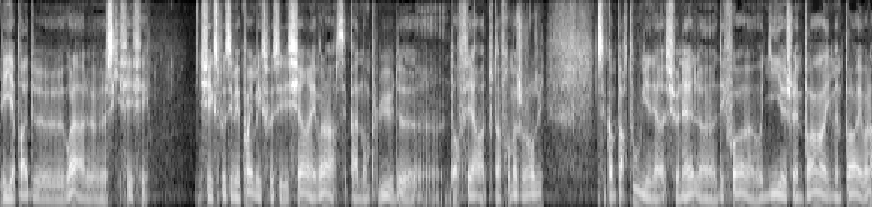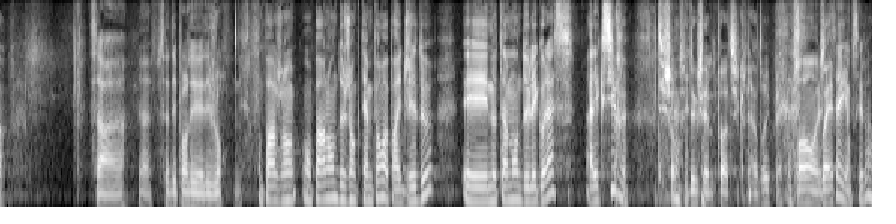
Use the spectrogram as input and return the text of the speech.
Mais il n'y a pas de. Voilà, le- ce qui fait est fait. J'ai exposé mes points, il m'a exposé les siens, et voilà, c'est pas non plus de- d'en faire tout un fromage aujourd'hui. C'est comme partout, il y a des rationnels. euh, Des fois, euh, Oni, je l'aime pas, il m'aime pas, et voilà. Ça, euh, ça dépend des, des jours. En, parlant, en parlant de gens que t'aimes pas, on va parler de G2 et notamment de Legolas, Alexiv. Des gens que j'aime pas, tu crées un truc. ouais. Bon, Ouais. j'essaye, on sait pas.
